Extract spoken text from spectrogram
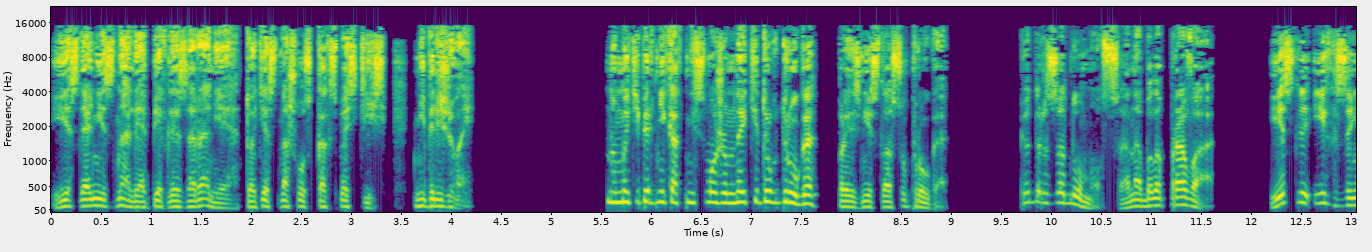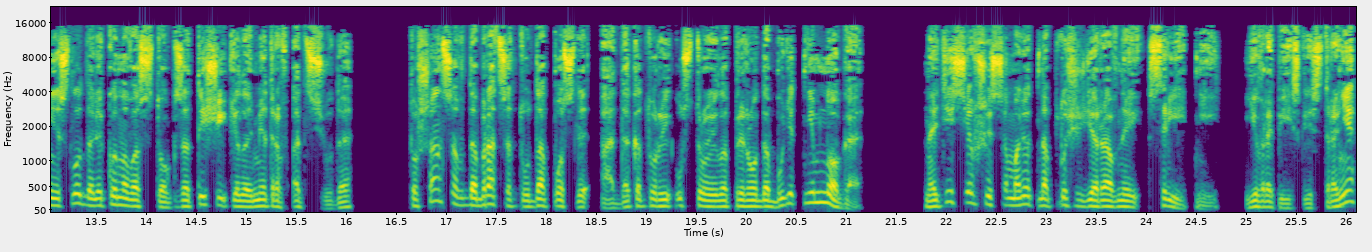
Если они знали о пекле заранее, то отец нашел, как спастись. Не переживай. — Но мы теперь никак не сможем найти друг друга, — произнесла супруга. Петр задумался, она была права. Если их занесло далеко на восток, за тысячи километров отсюда, то шансов добраться туда после ада, который устроила природа, будет немного. Найти севший самолет на площади равной средней европейской стране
